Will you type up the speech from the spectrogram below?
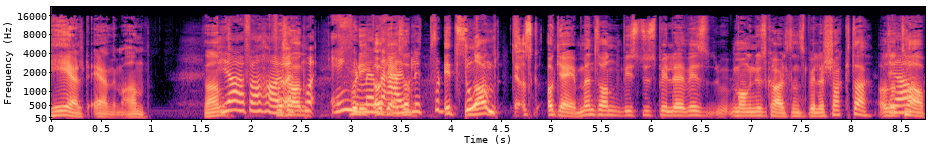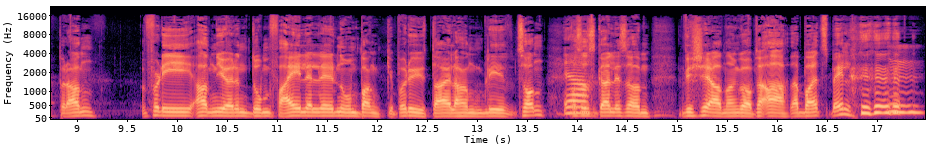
helt enig med han. Sant? Ja, for han har For jo sånn- et poeng, fordi- men okay, det er jo sånn, litt for dumt. not- ok, men sånn, hvis du spiller Hvis Magnus Carlsen spiller sjakk, da, og så Ja. taper han fordi han gjør en dum feil, eller noen banker på ruta, eller han blir sånn, Ja. og så skal liksom Vishianan gå opp til ah, det er bare et spill. Mm.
